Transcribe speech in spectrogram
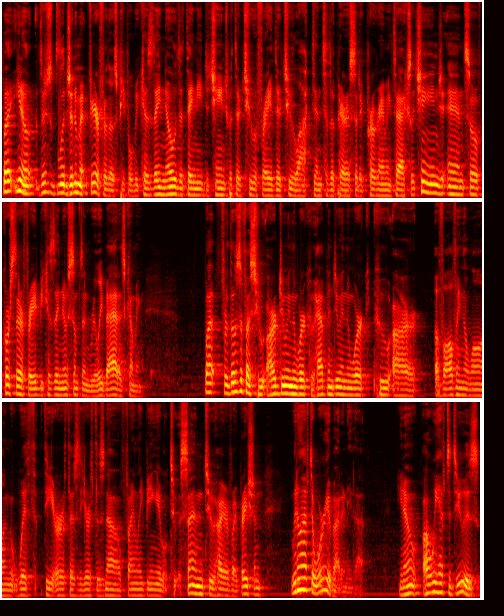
But, you know, there's legitimate fear for those people because they know that they need to change, but they're too afraid. They're too locked into the parasitic programming to actually change. And so, of course, they're afraid because they know something really bad is coming. But for those of us who are doing the work, who have been doing the work, who are evolving along with the earth as the earth is now finally being able to ascend to higher vibration, we don't have to worry about any of that. You know, all we have to do is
